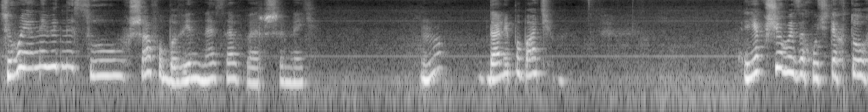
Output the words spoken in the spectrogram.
Цього я не віднесу в шафу, бо він не завершений. Ну, далі побачимо. Якщо ви захочете, хто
